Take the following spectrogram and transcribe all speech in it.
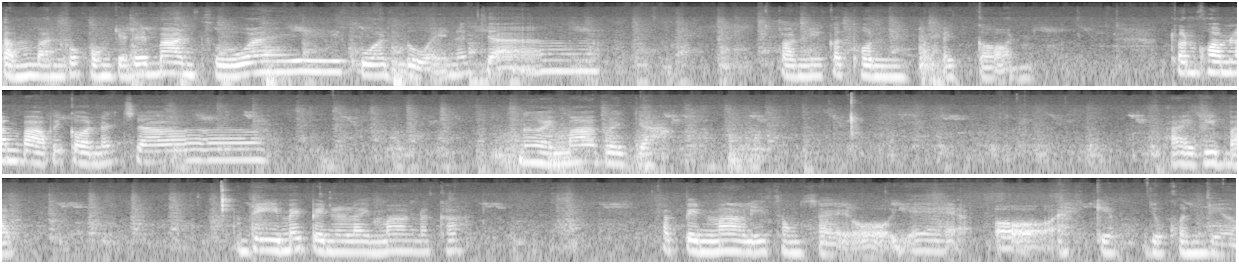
สามวันก็คงจะได้บ้านสวย ครัวสวยนะจ๊ะ ตอนนี้ก็ทนไปก่อน ทนความลำบากไปก่อนนะจ๊ะ เหนื่อยมากเลยจ้ะภัยพิบัติ ดีไม่เป็นอะไรมากนะคะ ถ้าเป็นมากนี่สงสัยโอ้แย่โอ้เก็บอยู่คนเดียว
